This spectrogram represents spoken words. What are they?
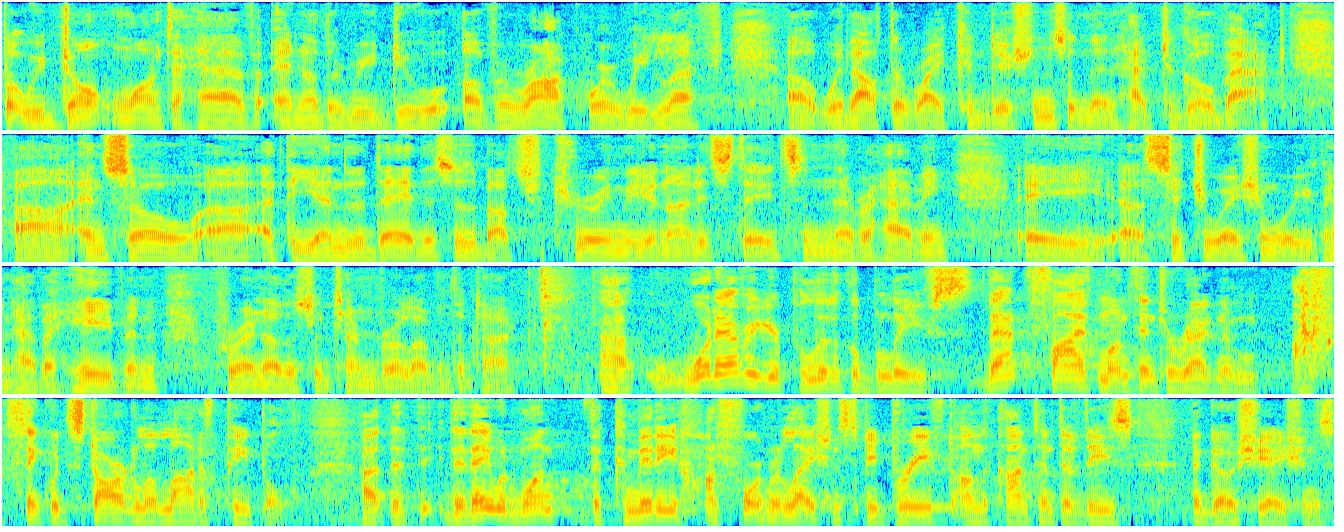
but we don't want to have another redo of Iraq where we left uh, without the right conditions and then had to go back. Uh, and so uh, at the end of the day, this is about securing the United States and never having a, a situation where you can have a haven for another September 11th attack. Uh, whatever your political beliefs, that that five-month interregnum, I would think, would startle a lot of people. Uh, that, they would want the Committee on Foreign Relations to be briefed on the content of these negotiations.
